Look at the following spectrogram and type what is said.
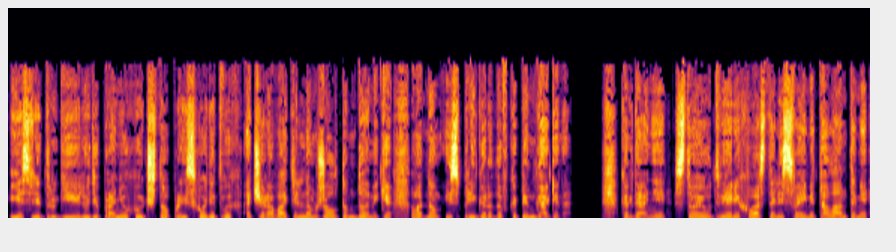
если другие люди пронюхают, что происходит в их очаровательном желтом домике в одном из пригородов Копенгагена. Когда они, стоя у двери, хвастались своими талантами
